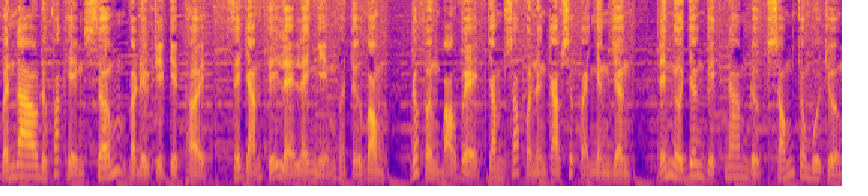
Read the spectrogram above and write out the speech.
Bệnh lao được phát hiện sớm và điều trị kịp thời sẽ giảm tỷ lệ lây nhiễm và tử vong, góp phần bảo vệ, chăm sóc và nâng cao sức khỏe nhân dân để người dân Việt Nam được sống trong môi trường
